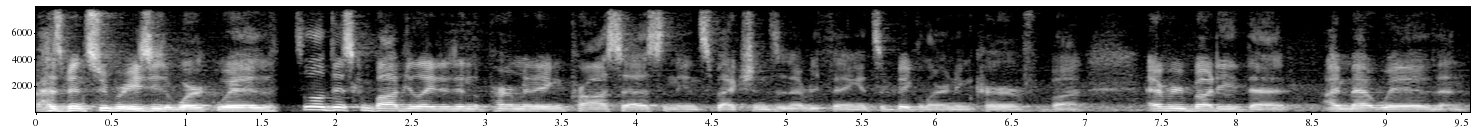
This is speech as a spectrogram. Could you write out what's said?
has been super easy to work with. It's a little discombobulated in the permitting process and the inspections and everything. It's a big learning curve, but everybody that I met with and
